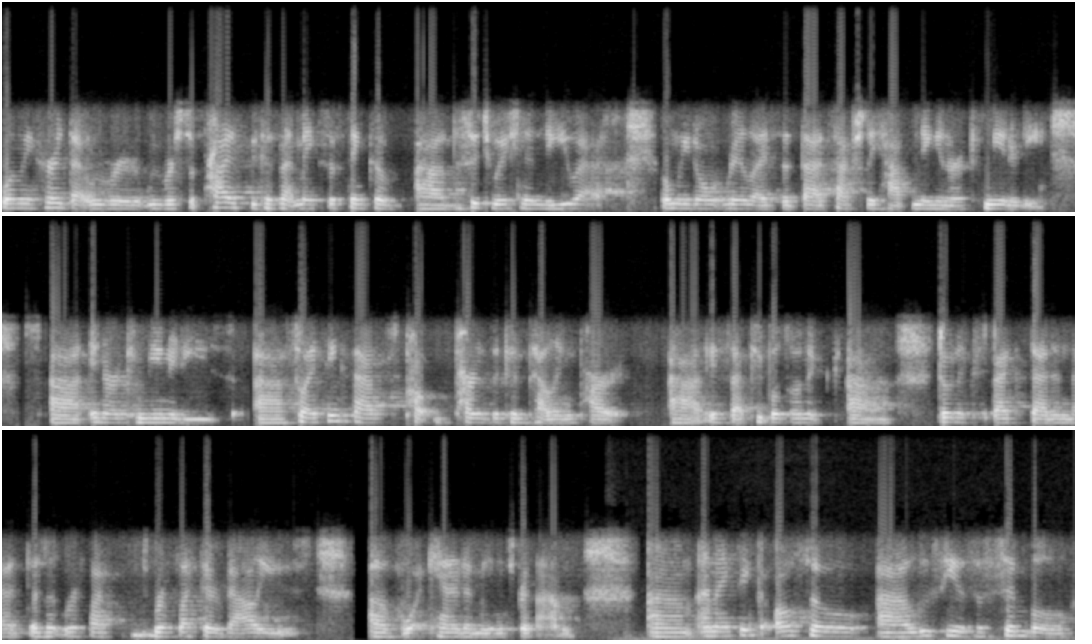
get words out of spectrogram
when we heard that we were we were surprised because that makes us think of the situation in the U.S. and we don't realize that that's actually happening in our community, uh, in our communities. Uh, so I think that's part of the compelling part uh, is that people don't uh, don't expect that, and that doesn't reflect reflect their values of what Canada means for them. Um, and I think also uh, Lucy is a symbol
